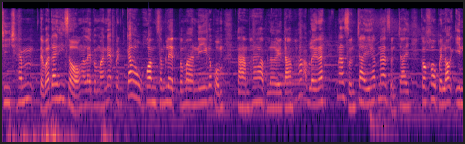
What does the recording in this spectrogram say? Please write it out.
ชิงแชมป์แต่ว่าได้ที่ 2 อะไรประมาณเนี้ยเป็น9ความสำเร็จประมาณนี้ครับผมตามภาพเลยตามภาพเลยนะ น่าสนใจครับน่าสนใจก็เข้าไปล็อกอิน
